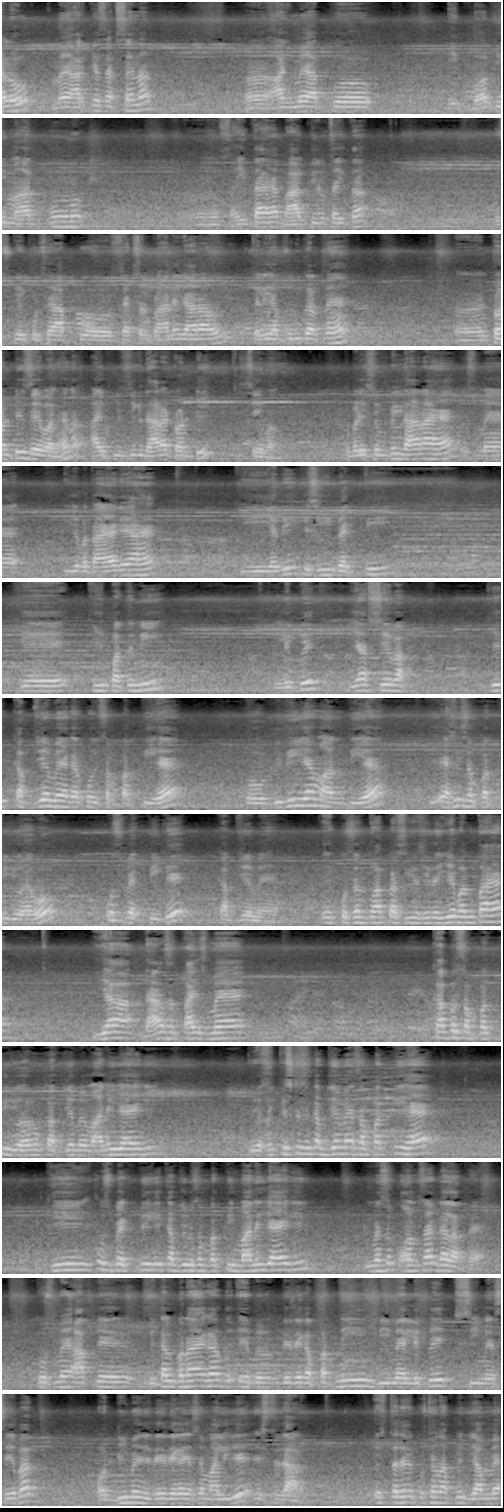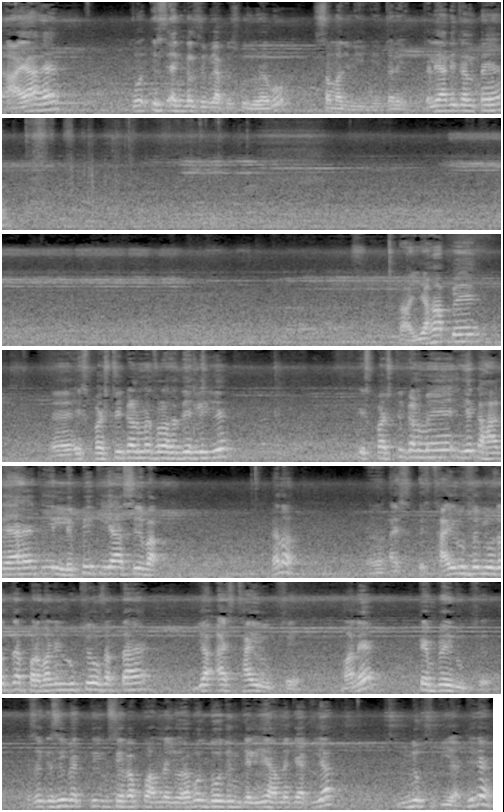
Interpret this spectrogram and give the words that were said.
Hello, मैं are के सक्सेना आज मैं आपको एक बहुत ही महत्वपूर्ण संहिता है, भारतीय संहिता। उसके कुछ आपको सेक्शन पढ़ाने जा रहा हूँ। चलिए हम शुरू करते हैं। ट्वेंटी सेवन है ना? आईपीसी की धारा ट्वेंटी सेवन। तो बड़ी सिंपल धारा है। इसमें ये बताया गया है कि यदि किसी व्यक्ति के, की पत्नी, लिपिक या सेवक के कब्जे में अगर कोई संपत्ति है तो विधि यह मानती है कि ऐसी संपत्ति जो है वो उस व्यक्ति के कब्जे में है। एक क्वेश्चन तो आपका सीधे सीधे ये बनता है, या धारा सत्ताईस में कब संपत्ति जो है वो कब्जे में मानी जाएगी? तो जैसे किस किस कब्जे में संपत्ति है कि उस व्यक्ति के कब्जे में संपत्ति मानी जाएगी इनमें से कौन सा गलत है? तो उसमें आपके विकल्प बनाएगा तो ए दे देगा पत्नी, बी में लिपिक, सी में सेवक और डी में दे देगा जैसे मान लीजिए रिश्तेदार। इस तरह का क्वेश्चन आपके एग्ज़ाम में आया है तो इस एंगल से भी आप इसको जो है वो समझ लीजिए। चलिए चलिए आगे चलते हैं। हाँ यहाँ पे स्पष्टीकरण में थोड़ा सा देख लीजिए। स्पष्टीकरण में ये कहा गया है कि लिपिक या सेवक है ना? स्थायी रूप से भी हो सकता है, परमानेंट रूप से हो सकता है, या अस्थायी रूप से, माने टेम्परेरी रूप से। जैसे किसी व्यक्ति सेवक को हमने जो है वो दो दिन के लिए हमने क्या किया? नियुक्त किया, ठीक है?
